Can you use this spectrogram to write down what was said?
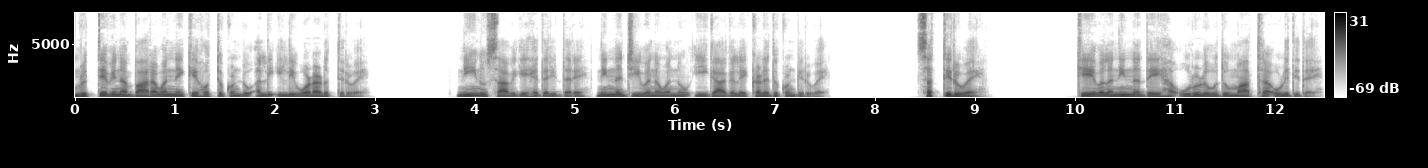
ಮೃತ್ಯುವಿನ ಭಾರವನ್ನೇಕೆ ಹೊತ್ತುಕೊಂಡು ಅಲ್ಲಿ ಇಲ್ಲಿ ಓಡಾಡುತ್ತಿರುವೆ? ನೀನು ಸಾವಿಗೆ ಹೆದರಿದ್ದರೆ ನಿನ್ನ ಜೀವನವನ್ನು ಈಗಾಗಲೇ ಕಳೆದುಕೊಂಡಿರುವೆ. ಸತ್ತಿರುವೆ. ಕೇವಲ ನಿನ್ನ ದೇಹ ಉರುಳುವುದು ಮಾತ್ರ ಉಳಿದಿದೆ.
